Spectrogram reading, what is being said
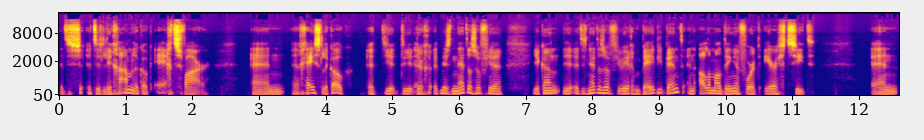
Het is, het is lichamelijk ook echt zwaar. En uh, geestelijk ook. Het, je, die, er, het is net alsof je, je kan, het is net alsof je weer een baby bent en allemaal dingen voor het eerst ziet. En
